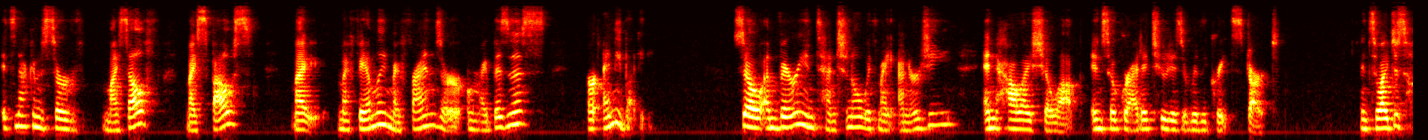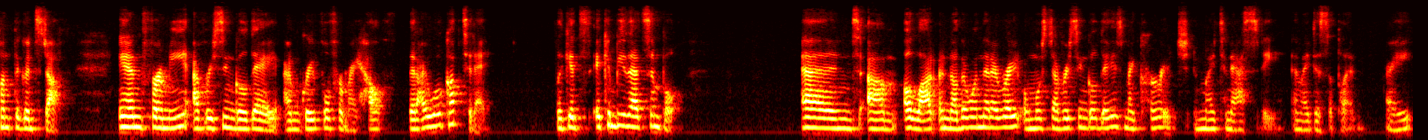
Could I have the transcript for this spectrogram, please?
it's not going to serve myself, my spouse, my my family, my friends, or or my business, or anybody. So I'm very intentional with my energy and how I show up. And so gratitude is a really great start. And so I just hunt the good stuff. And for me, every single day, I'm grateful for my health that I woke up today. Like it's it can be that simple. And um, a lot, another one that I write almost every single day is my courage and my tenacity and my discipline, right?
